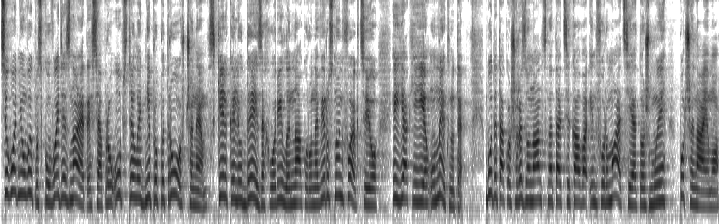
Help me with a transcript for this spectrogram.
Сьогодні у випуску ви дізнаєтеся про обстріли Дніпропетровщини, скільки людей захворіли на коронавірусну інфекцію і як її уникнути. Буде також резонансна та цікава інформація. Тож ми починаємо.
